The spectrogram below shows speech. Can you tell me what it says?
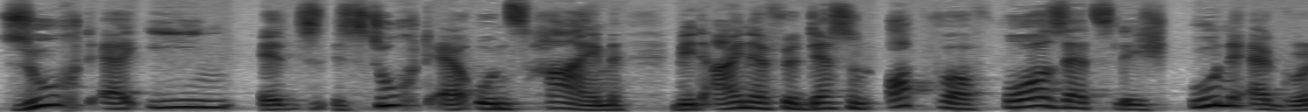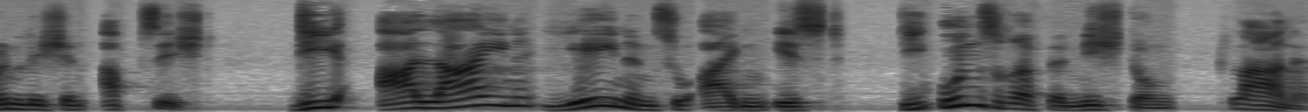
sucht er ihn, sucht er uns heim mit einer für dessen Opfer vorsätzlich unergründlichen Absicht, die allein jenen zu eigen ist, die unsere Vernichtung planen.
